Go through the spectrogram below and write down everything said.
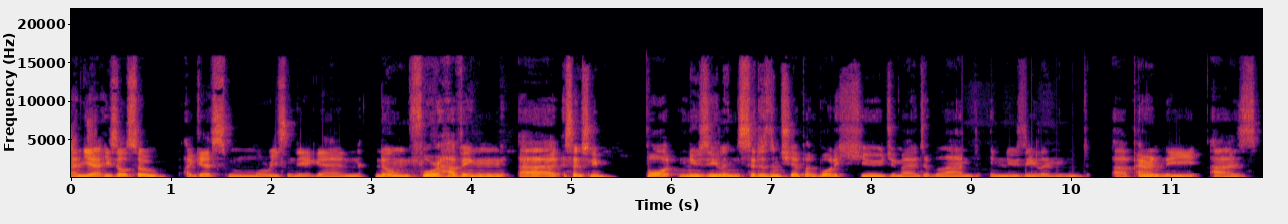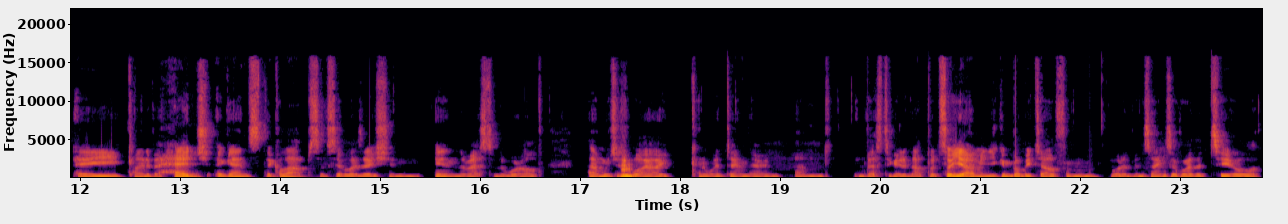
And yeah, he's also, I guess, more recently again known for having uh, essentially bought New Zealand citizenship and bought a huge amount of land in New Zealand, uh, apparently as a kind of a hedge against the collapse of civilization in the rest of the world, um, which is mm. why I kind of went down there and, and investigated that. But so yeah, I mean, you can probably tell from what I've been saying so far that Thiel,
